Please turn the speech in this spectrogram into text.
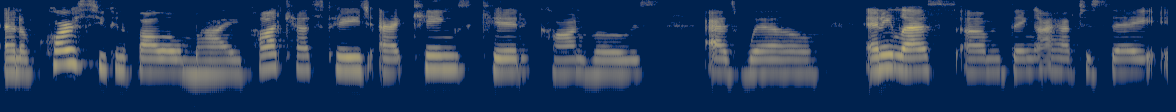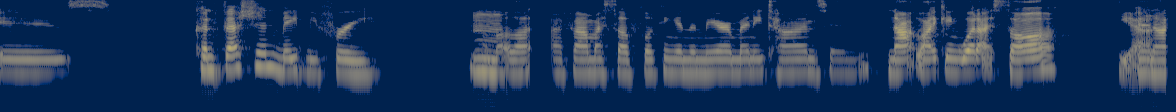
And of course, you can follow my podcast page at King's Kid Convos as well. Any last um, thing I have to say is confession made me free. Mm. Lot, I found myself looking in the mirror many times and not liking what I saw yeah. And I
